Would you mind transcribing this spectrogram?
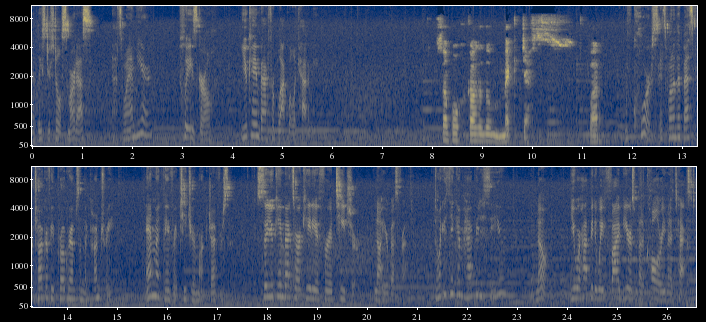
At least you're still a smartass. That's why I'm here. Please, girl. You came back for Blackwell Academy. Só por causa do MacJeffs. Claro. Of course, it's one of the best photography programs in the country. And my favorite teacher, Mark Jefferson. So you came back to Arcadia for a teacher, not your best friend. Don't you think I'm happy to see you? No. You were happy to wait five years without a call or even a text.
